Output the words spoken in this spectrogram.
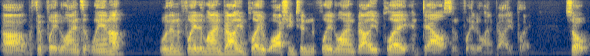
uh, with inflated lines. Atlanta with an inflated line value play, Washington inflated line value play, and Dallas inflated line value play. So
